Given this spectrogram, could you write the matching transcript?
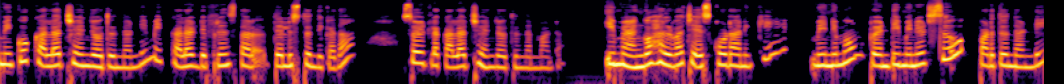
మీకు కలర్ చేంజ్ అవుతుందండి. మీకు కలర్ డిఫరెన్స్ తెలుస్తుంది కదా? సో ఇట్లా కలర్ చేంజ్ అవుతుందన్నమాట. ఈ మ్యాంగో హల్వా చేసుకోవడానికి మినిమం ట్వంటీ మినిట్స్ పడుతుందండి.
